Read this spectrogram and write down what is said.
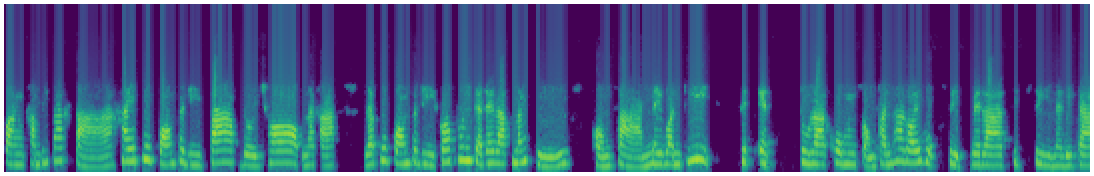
ฟังคำพิพากษาให้ผู้ฟ้องคดีทราบโดยชอบนะคะ และผู้ฟ้องคดีก็เพิ่งจะได้รับหนังสือของศาลในวันที่ 11 ตุลาคม 2560 เวลา 14 นาฬิกา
